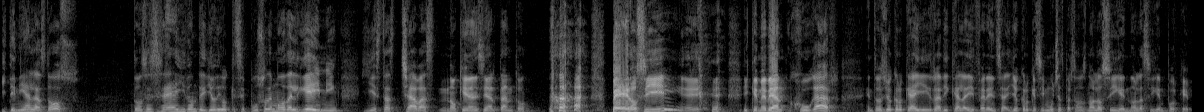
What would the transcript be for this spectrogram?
y tenía las dos. Entonces es ahí donde yo digo que se puso de moda el gaming y estas chavas no quieren enseñar tanto, pero sí, eh, y que me vean jugar. Entonces yo creo que ahí radica la diferencia. Yo creo que si muchas personas no lo siguen, no la siguen porque,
